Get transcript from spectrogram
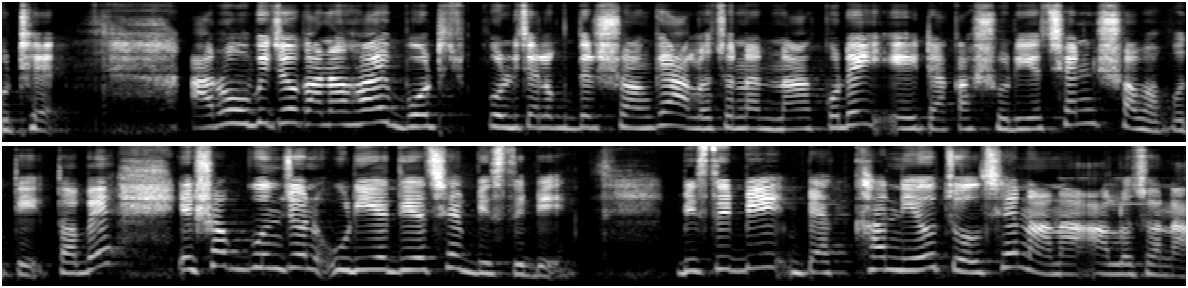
ওঠে। আরও অভিযোগ আনা হয়, বোর্ড পরিচালকদের সঙ্গে আলোচনা না করেই এই টাকা সরিয়েছেন সভাপতি। তবে এসব গুঞ্জন উড়িয়ে দিয়েছে বিসিবি বিসিবি ব্যাখ্যা নিয়েও চলছে নানা আলোচনা।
